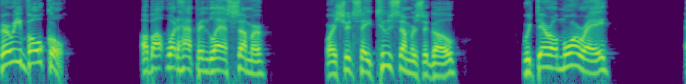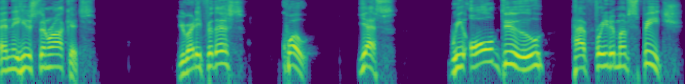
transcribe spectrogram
very vocal about what happened last summer, or I should say two summers ago, with Daryl Morey and the Houston Rockets. You ready for this? Quote Yes, we all do have freedom of speech,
